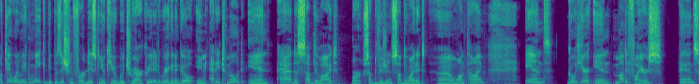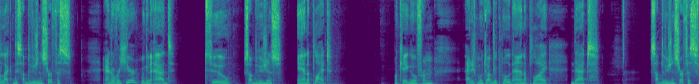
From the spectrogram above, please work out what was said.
Okay, when we make the position for this new cube, which we are created, we're to go in edit mode and add a subdivide or subdivision, subdivide it uh, one time and go here in modifiers and select the subdivision surface. And over here, we're going to add two subdivisions and apply it. Okay, go from edit mode to object mode and apply that subdivision surface.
